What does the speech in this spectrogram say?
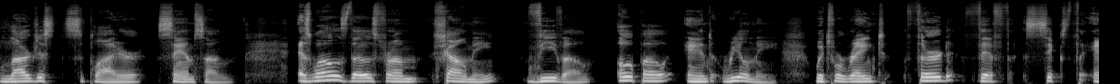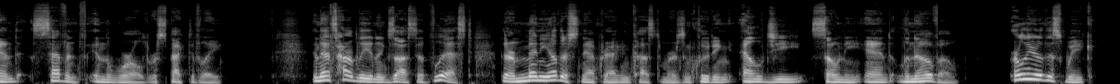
largest supplier, Samsung, as well as those from Xiaomi, Vivo, Oppo, and Realme, which were ranked third, fifth, sixth, and seventh in the world, respectively. And that's hardly an exhaustive list. There are many other Snapdragon customers, including LG, Sony, and Lenovo. Earlier this week,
